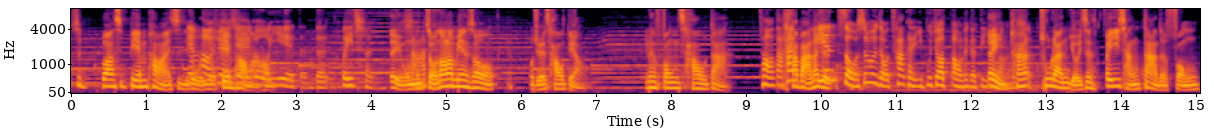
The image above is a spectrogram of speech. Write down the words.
是不知道是鞭炮还是落叶，鞭炮嘛。落叶等等灰尘。对，我们走到那边的时候，我觉得超屌，那个风超大。超大，他把那个边走是不是有差可能一步就要到那个地方对？他突然有一阵非常大的风，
